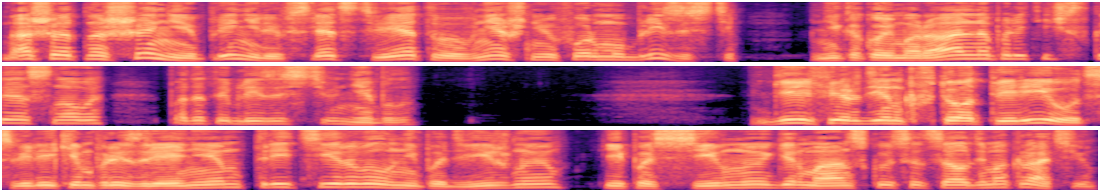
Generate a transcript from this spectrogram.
Наши отношения приняли вследствие этого внешнюю форму близости. Никакой морально-политической основы под этой близостью не было. Гильфердинг в тот период с великим презрением третировал неподвижную и пассивную германскую социал-демократию,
